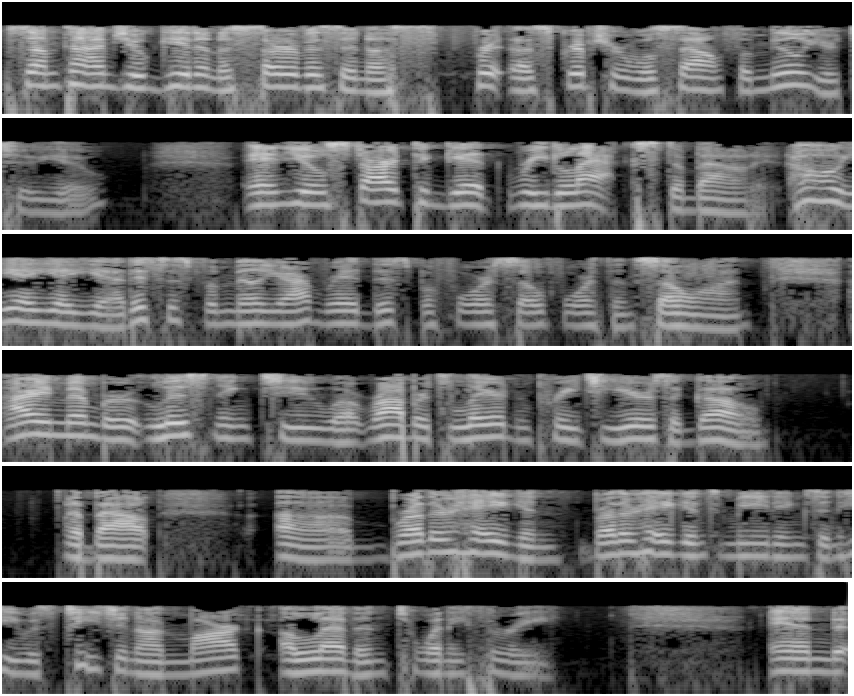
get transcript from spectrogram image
Sometimes you'll get in a service and a, a scripture will sound familiar to you. and you'll start to get relaxed about it. Oh yeah, yeah, yeah. This is familiar. I've read this before, so forth and so on. I remember listening to uh, Roberts Liardon preach years ago about uh, Brother Hagin, Brother Hagin's meetings, and he was teaching on Mark eleven twenty three. And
